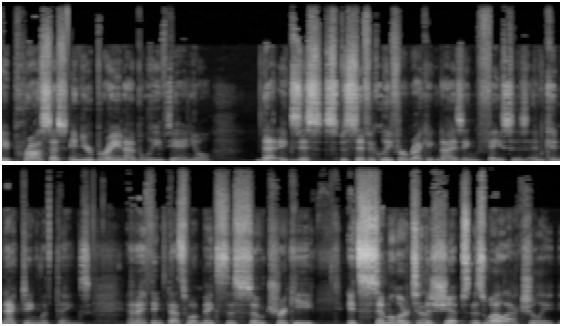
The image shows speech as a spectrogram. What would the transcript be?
a process in your brain, I believe, Daniel, that exists specifically for recognizing faces and connecting with things. And I think that's what makes this so tricky. It's similar to Yeah. the ships as well, actually.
